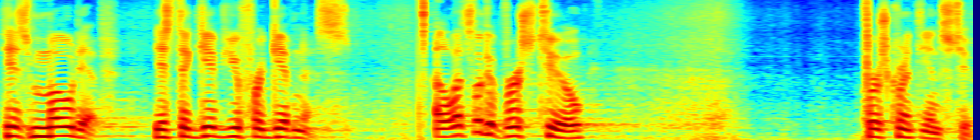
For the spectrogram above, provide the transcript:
his motive, is to give you forgiveness. Now, let's look at verse 2 1 Corinthians 2.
